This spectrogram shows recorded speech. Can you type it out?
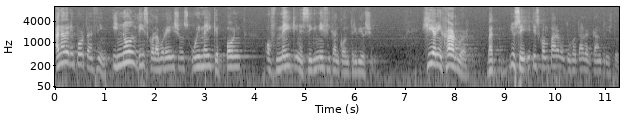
Another important thing, in all these collaborations, we make a point of making a significant contribution. Here in hardware, but you see, it is comparable to what other countries do.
